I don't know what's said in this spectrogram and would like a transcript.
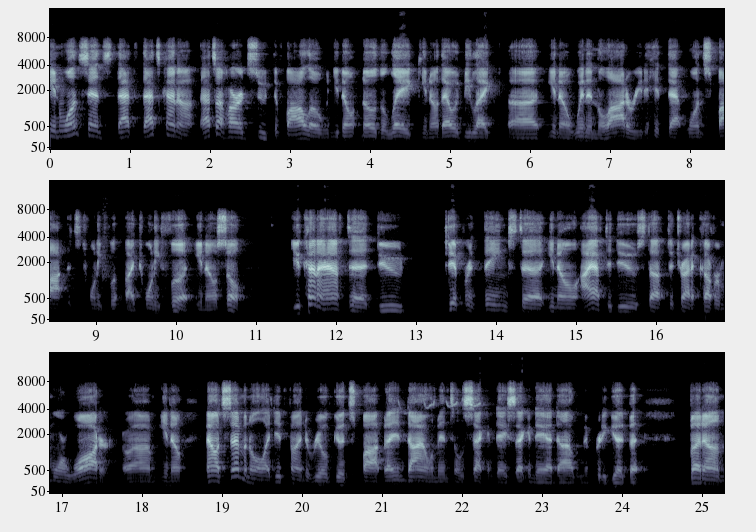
in one sense, that that's kind of that's a hard suit to follow when you don't know the lake. You know, that would be like uh, you know winning the lottery to hit that one spot that's twenty foot by twenty foot. You know, so you kind of have to do different things to you know i have to do stuff to try to cover more water um, you know now at seminole i did find a real good spot but i didn't dial them in until the second day second day i dialed them in pretty good but but um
